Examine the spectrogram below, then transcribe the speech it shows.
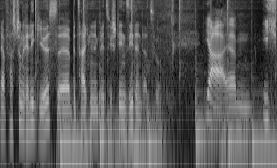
ja, fast schon religiös äh, bezeichnen den Pilz. Wie stehen Sie denn dazu? Ja, ähm, ich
